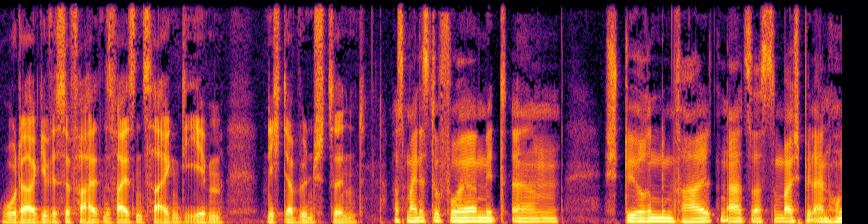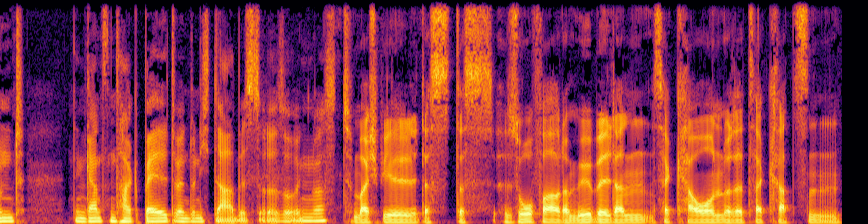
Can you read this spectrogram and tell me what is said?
oder gewisse Verhaltensweisen zeigen, die eben nicht erwünscht sind. Was meinst du vorher mit ähm, störendem Verhalten? Also dass zum Beispiel ein Hund den ganzen Tag bellt, wenn du nicht da bist oder so irgendwas? Zum Beispiel das, das Sofa oder Möbel dann zerkauen oder zerkratzen.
